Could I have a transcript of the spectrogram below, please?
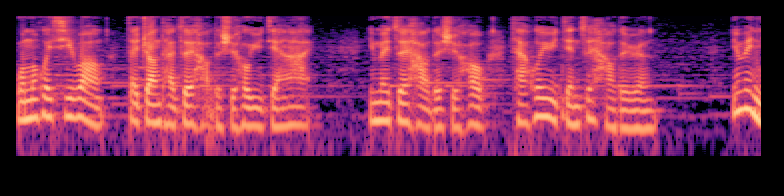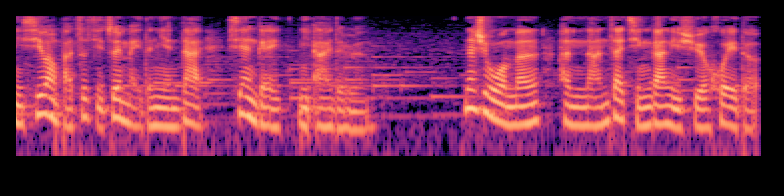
我们会希望在状态最好的时候遇见爱，因为最好的时候才会遇见最好的人。因为你希望把自己最美的年代献给你爱的人，那是我们很难在情感里学会的，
